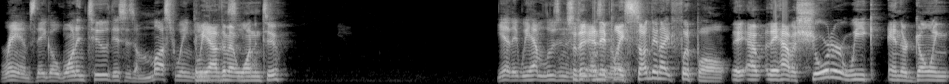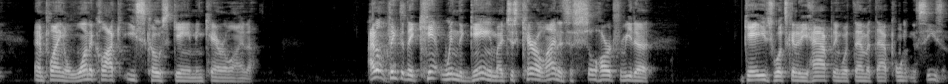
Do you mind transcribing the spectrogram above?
Rams. They go one and two. This is a must-win. Do we have them the at one and two? Yeah, they, we have them losing. So the they, and they the play Rams. Sunday night football. They have, they have a shorter week, and they're going and playing a one o'clock East Coast game in Carolina. I don't think that they can't win the game. I just Carolina's just so hard for me to gauge what's going to be happening with them at that point in the season.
